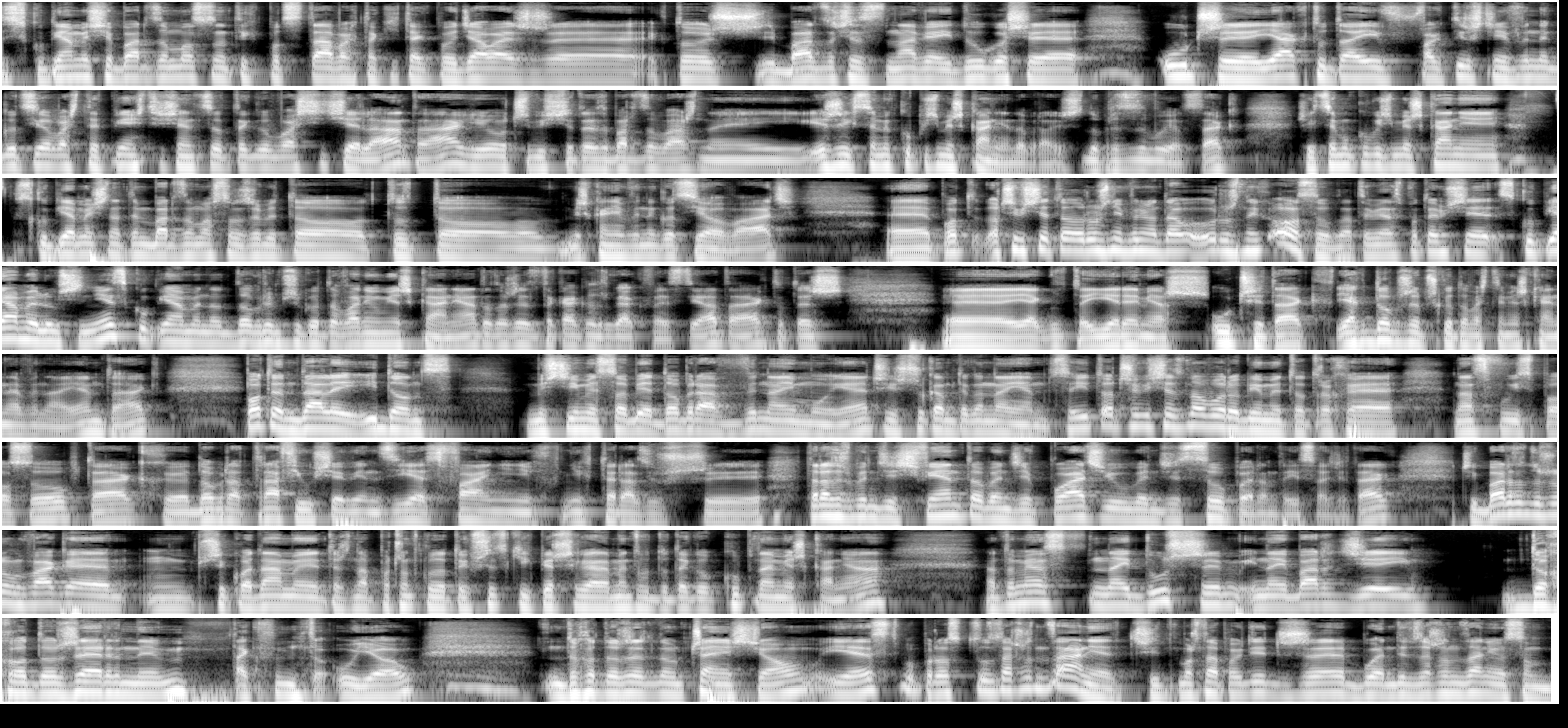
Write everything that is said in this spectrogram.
skupiamy się bardzo mocno na tych podstawach, takich tak jak powiedziałaś, że ktoś bardzo się zastanawia i długo się uczy, jak tutaj faktycznie wynegocjować te 5 tysięcy od tego właściciela, tak? I oczywiście to jest bardzo ważne, jeżeli chcemy kupić mieszkanie, dobra, jeszcze doprecyzowując, tak? Czyli chcemy kupić mieszkanie, skupiamy się na tym bardzo mocno, żeby to, to, to mieszkanie wynegocjować. E, oczywiście to różnie wygląda u różnych osób, natomiast potem się skupiamy lub się nie skupiamy na dobrym przygotowaniu przygotowaniu mieszkania, to też jest taka druga kwestia, tak? To też e, jak tutaj Jeremiasz uczy, tak? Jak dobrze przygotować te mieszkania na wynajem, tak? Potem dalej idąc, myślimy sobie, dobra, wynajmuję, czyli szukam tego najemcy i to oczywiście znowu robimy to trochę na swój sposób, tak? Dobra, trafił się, więc jest fajnie, niech, niech teraz już, y, teraz już będzie święto, będzie płacił, będzie super na tej zasadzie, tak? Czyli bardzo dużą wagę mm, przykładamy też na początku do tych wszystkich pierwszych elementów do tego kupna mieszkania, natomiast najdłuższym i najbardziej dochodożernym, tak bym to ujął, dochodożerną częścią jest po prostu zarządzanie. Czyli można powiedzieć, że błędy w zarządzaniu są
